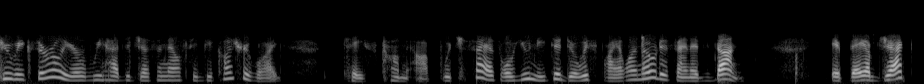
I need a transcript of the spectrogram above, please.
two weeks earlier we had the Jesinoski v. Countrywide case come up, which says all you need to do is file a notice and it's done. If they object,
